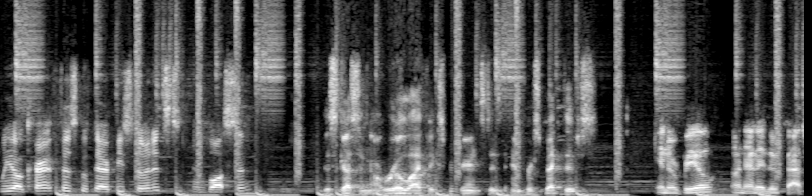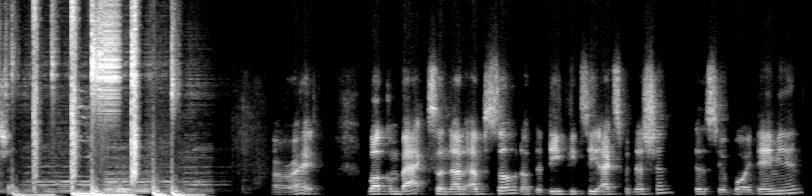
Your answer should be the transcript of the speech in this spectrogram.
We are current physical therapy students in Boston, discussing our real life experiences and perspectives in a real, unedited fashion. All right. Welcome back to another episode of the DPT Expedition. This is your boy Damian,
